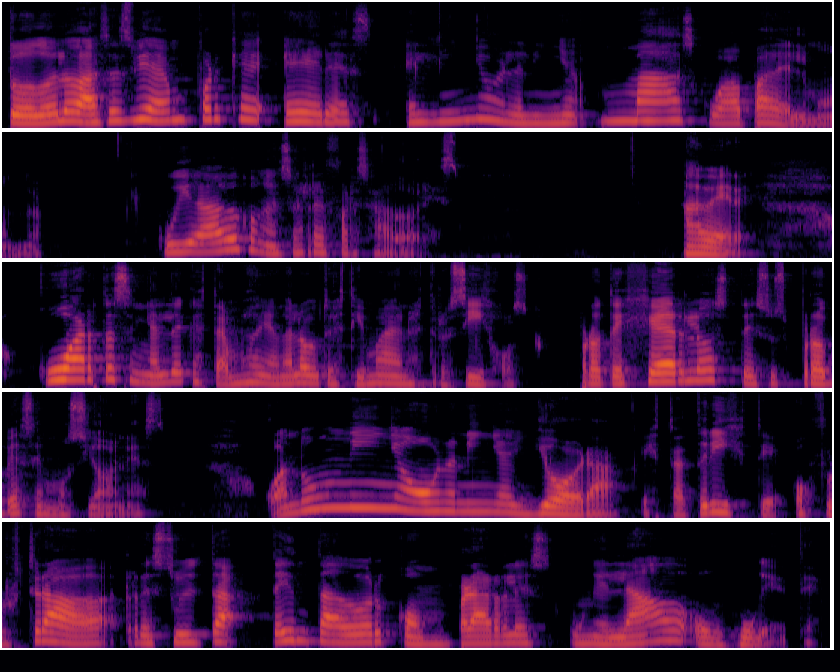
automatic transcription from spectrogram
todo lo haces bien porque eres el niño o la niña más guapa del mundo. Cuidado con esos reforzadores. A ver, cuarta señal de que estamos dañando la autoestima de nuestros hijos, protegerlos de sus propias emociones. Cuando un niño o una niña llora, está triste o frustrada, resulta tentador comprarles un helado o un juguete.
